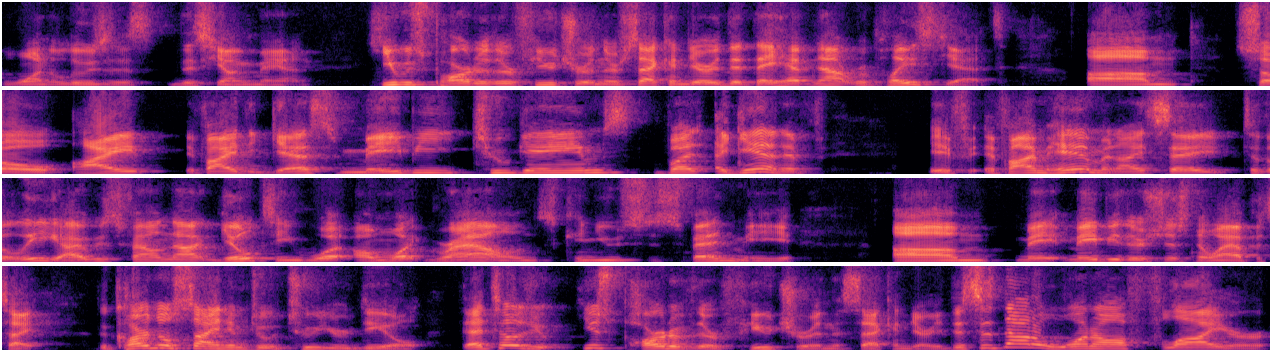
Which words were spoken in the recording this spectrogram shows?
want to lose this this young man. He was part of their future in their secondary that they have not replaced yet. Um, so I, if I had to guess, maybe two games. But again, if if if I'm him and I say to the league, I was found not guilty. What on what grounds can you suspend me? Um, may, maybe there's just no appetite. The Cardinals signed him to a two year deal. That tells you he's part of their future in the secondary. This is not a one off flyer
